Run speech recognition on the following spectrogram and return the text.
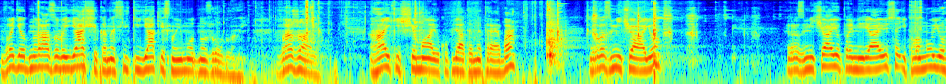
Вроді одноразовий ящик, а наскільки якісно і модно зроблений. Вражає. Гайки ще маю, купляти не треба. Розмічаю. Розмічаю, приміряюся і планую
